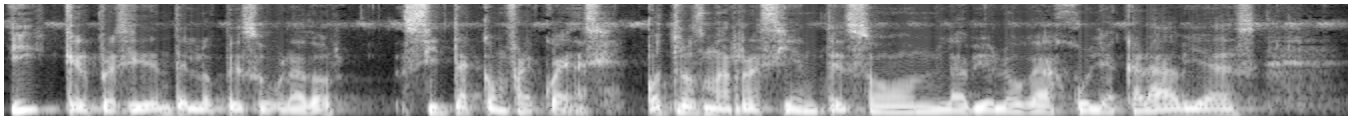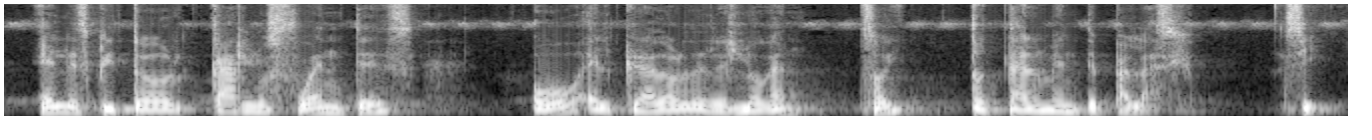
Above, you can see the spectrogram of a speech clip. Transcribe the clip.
y que el presidente López Obrador cita con frecuencia. Otros más recientes son la bióloga Julia Carabias, el escritor Carlos Fuentes o el creador del eslogan Soy totalmente Palacio. Sí,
